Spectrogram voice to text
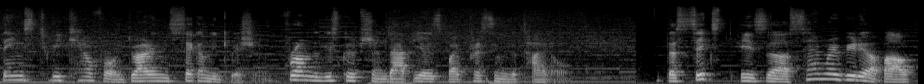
things to be careful during second incubation from the description that appears by pressing the title. The sixth is a summary video about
